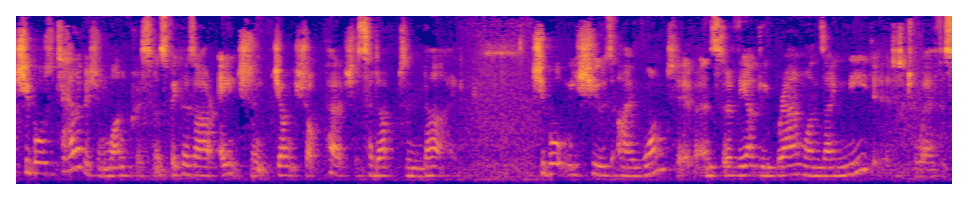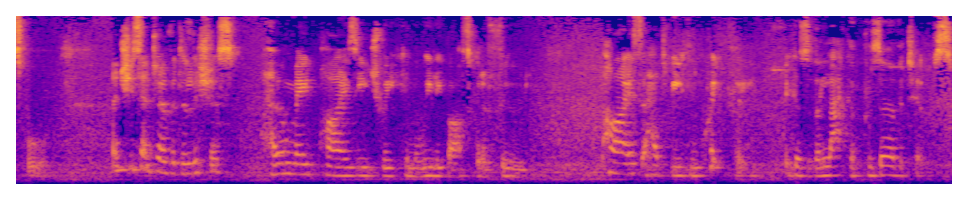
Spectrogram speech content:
She bought a television one Christmas because our ancient junk shop purchase had upped and died. She bought me shoes I wanted instead of the ugly brown ones I needed to wear for school. And she sent over delicious homemade pies each week in the wheelie basket of food. Pies that had to be eaten quickly because of the lack of preservatives.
